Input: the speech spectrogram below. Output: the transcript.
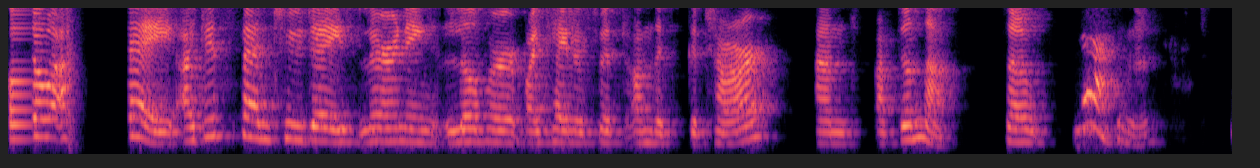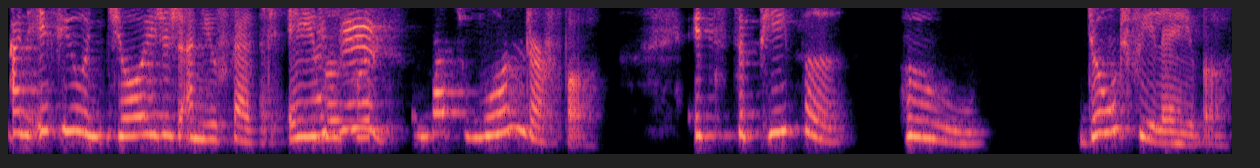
Although I say, I did spend two days learning Lover by Taylor Swift on the guitar, and I've done that. So, yeah. You know. And if you enjoyed it and you felt able, I did. It, that's wonderful. It's the people who don't feel able,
